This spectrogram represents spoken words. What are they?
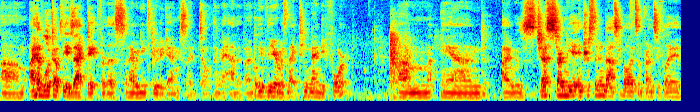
Um, I have looked up the exact date for this, and I would need to do it again because I don't think I have it. But I believe the year was 1994, um, and I was just starting to get interested in basketball. I had some friends who played,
